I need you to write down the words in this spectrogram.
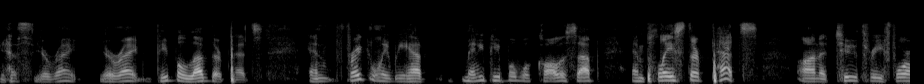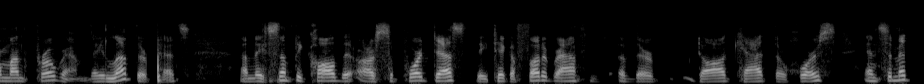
Yes, you're right. You're right. People love their pets. And frequently we have many people will call us up and place their pets on a two, three, four month program. They love their pets. Um, they simply call the, our support desk. They take a photograph of, of their dog, cat, their horse, and submit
